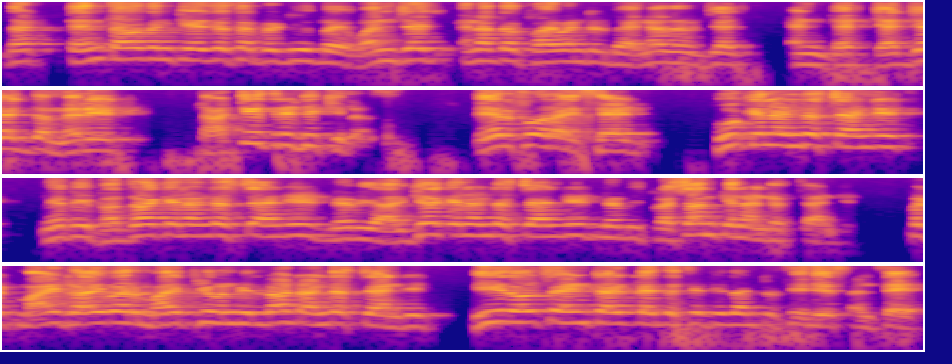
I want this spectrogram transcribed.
that 10,000 cases are produced by one judge, another 500 by another judge, and that judge the merit, that is ridiculous. Therefore, I said, who can understand it? Maybe Bhadra can understand it, maybe Arghya can understand it, maybe Prashant can understand it. But my driver, my peon will not understand it. He is also entitled as a citizen to see this and say,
